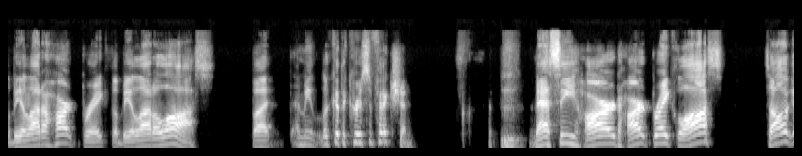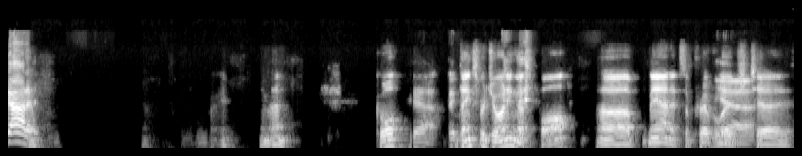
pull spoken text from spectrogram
There'll be a lot of heartbreak. There'll be a lot of loss. But I mean, look at the crucifixion. Messy, hard, heartbreak, loss. It's all got it. Amen. Cool. Yeah. Thanks for joining us, Paul. Uh, man, it's a privilege yeah, to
